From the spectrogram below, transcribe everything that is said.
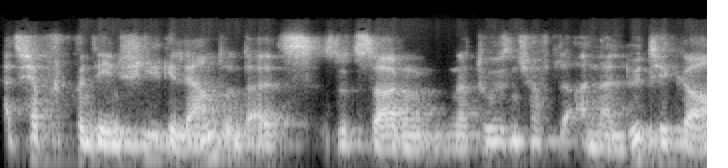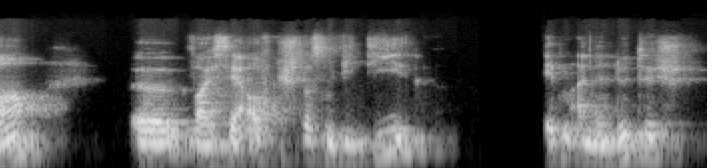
Also ich habe von denen viel gelernt und als sozusagen Naturwissenschaftler, Analytiker äh, war ich sehr aufgeschlossen, wie die eben analytisch,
